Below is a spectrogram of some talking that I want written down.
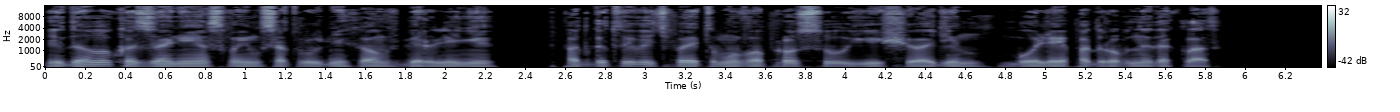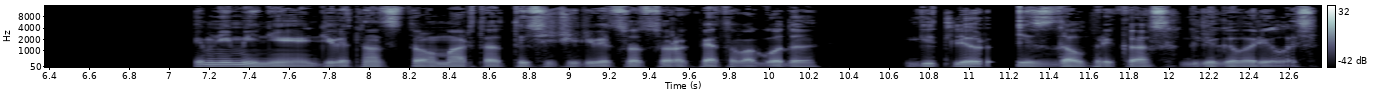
и дал указание своим сотрудникам в Берлине подготовить по этому вопросу еще один более подробный доклад. Тем не менее, 19 марта 1945 года Гитлер издал приказ, где говорилось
